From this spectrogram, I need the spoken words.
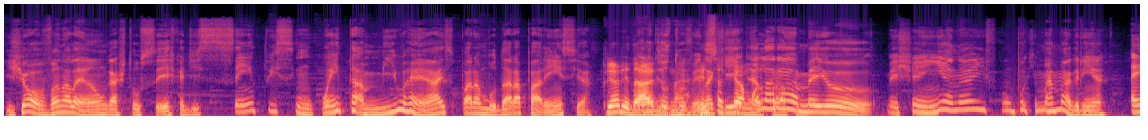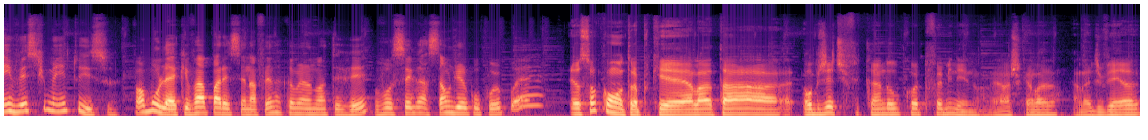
Giovanna Leão gastou cerca de 150 mil reais para mudar a aparência. Prioridades, Pelo que eu tô né? vendo Isso aqui, aqui é ela era próprio. meio, meio cheinha, né? E ficou um pouquinho mais magrinha. É investimento isso. Pra mulher que vai aparecer na frente da câmera numa TV, você gastar um dinheiro com o corpo é. Eu sou contra, porque ela tá objetificando o corpo feminino. Eu acho que ela, ela devia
